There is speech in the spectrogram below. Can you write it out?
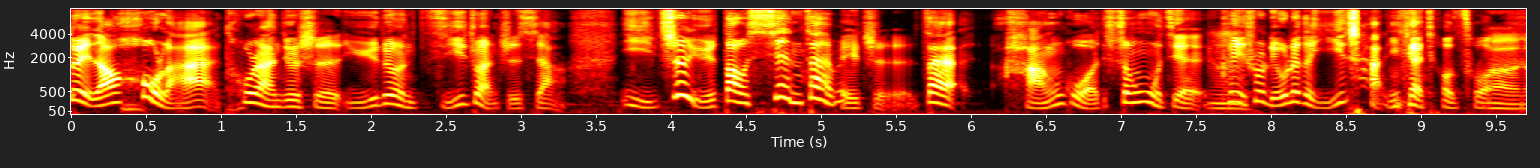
对，然后后来突然就是舆论急转直下，以至于到现在为止，在韩国生物界可以说留了个遗产，应该叫做，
